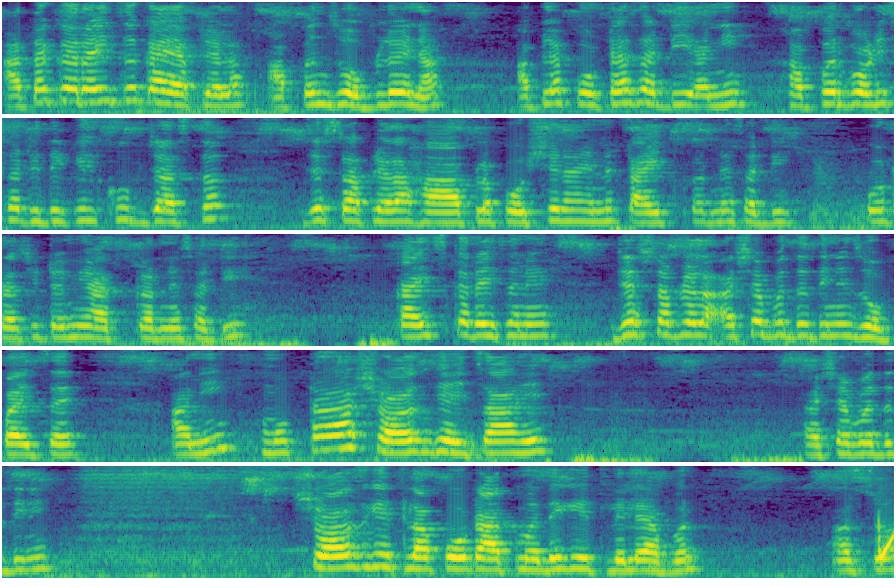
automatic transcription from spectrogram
आता करायचं काय आपल्याला? आपण झोपलोय ना आपल्या पोटासाठी आणि अपर बॉडीसाठी देखील खूप जास्त जस्ट आपल्याला हा आपला पोर्शन आहे ना टाईट करण्यासाठी पोटाची टमी आत करण्यासाठी काहीच करायचं नाही. जस्ट आपल्याला अशा पद्धतीने झोपायचं आहे आणि मोठा श्वास घ्यायचा आहे. अशा पद्धतीने श्वास घेतला पोट आतमध्ये घेतलेले आपण. असं.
